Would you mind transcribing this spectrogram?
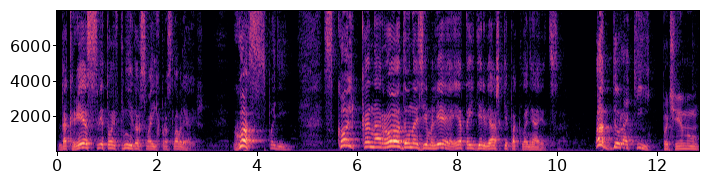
да крест святой в книгах своих прославляешь. Господи, сколько народу на земле этой деревяшке поклоняются. От дураки. Почему?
